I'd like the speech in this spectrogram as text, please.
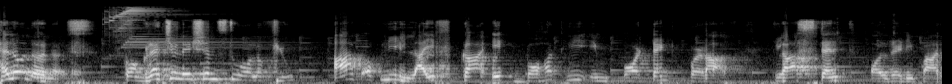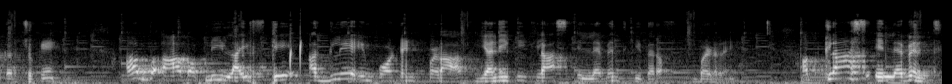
Hello learners congratulation to all of you आप अपनी लाइफ का एक बहुत ही इंपॉर्टेंट पड़ाव क्लास टेंथ ऑलरेडी पार कर चुके हैं। अब आप अपनी लाइफ के अगले इंपॉर्टेंट पड़ाव, यानी कि क्लास इलेवेंथ की तरफ़ बढ़ रहे हैं। अब क्लास इलेवेंथ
